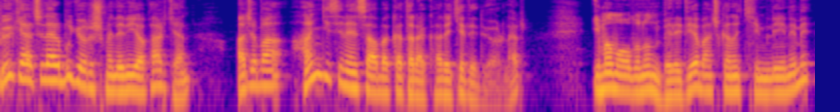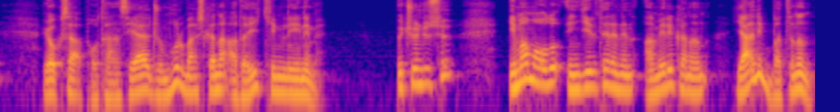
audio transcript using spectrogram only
Büyükelçiler bu görüşmeleri yaparken acaba hangisini hesaba katarak hareket ediyorlar? İmamoğlu'nun belediye başkanı kimliğini mi yoksa potansiyel cumhurbaşkanı adayı kimliğini mi? Üçüncüsü, İmamoğlu İngiltere'nin, Amerika'nın yani Batı'nın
